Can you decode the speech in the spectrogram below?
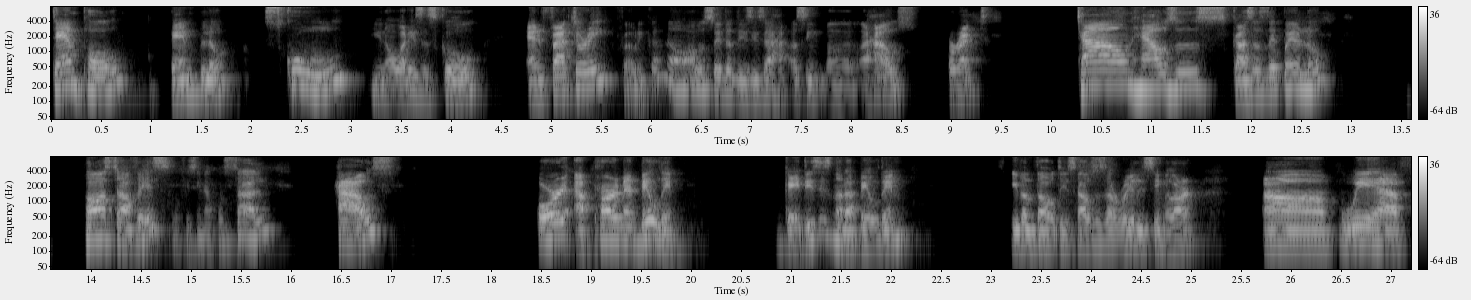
temple, templo, school, you know what is a school, and factory, fábrica, no, I would say that this is a, a, uh, a house, correct? Town, houses, casas de pueblo, post office, oficina postal, house, or apartment building. Okay, this is not a building, even though these houses are really similar. Um, we have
